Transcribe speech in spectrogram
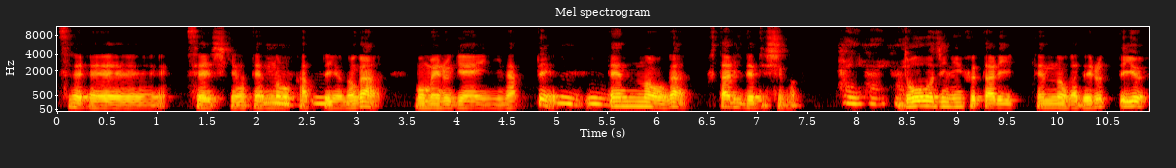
せえー正式な天皇かっていうのが揉める原因になって、うんうん。天皇が二人出てしまう。はいはいはい。同時に二人天皇が出るっていう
